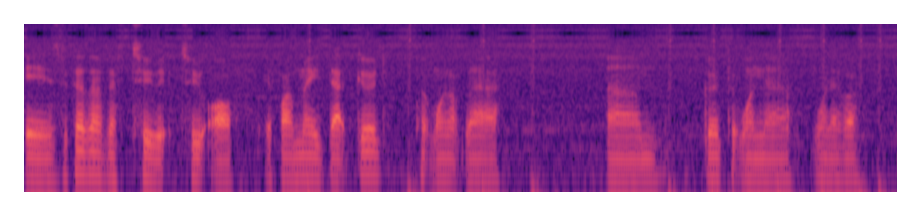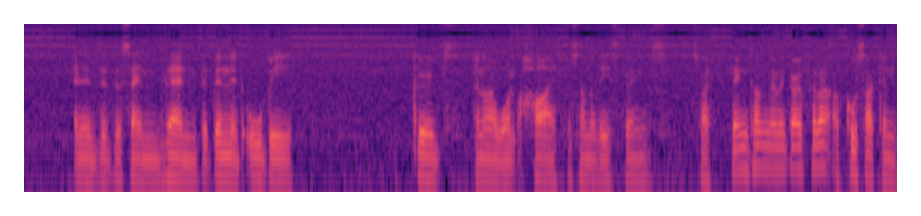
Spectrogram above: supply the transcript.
is because I've left two two off. If I made that good, put one up there. Um, good, put one there. Whatever and it did the same then, but then they'd all be good, and I want high for some of these things. So I think I'm going to go for that. Of course I can,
